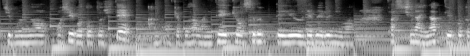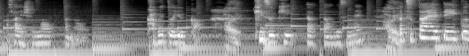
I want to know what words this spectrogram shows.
自分のお仕事としてあのお客様に提供するっていうレベルには達しないなっていうことが最初のあの壁というかはい、気づきだったんですね。はい。やっぱ伝えていくっ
